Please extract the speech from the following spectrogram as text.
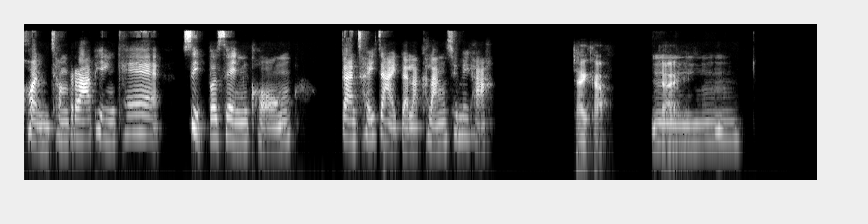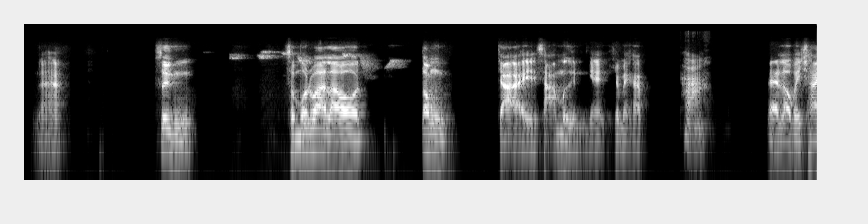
ผ่อนชำระเพียงแค่สิบเปอร์เซ็นของ การใช้จ่ายแต่ละครั้งใช่ไหมคะ ใช่ครับอืใช่มนะฮะซึ่งสมมติว่าเราต้องจ่ายสามหมื่นเนี่ยใช่ไหมครับ ค่ะ แต่เราไปใช้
